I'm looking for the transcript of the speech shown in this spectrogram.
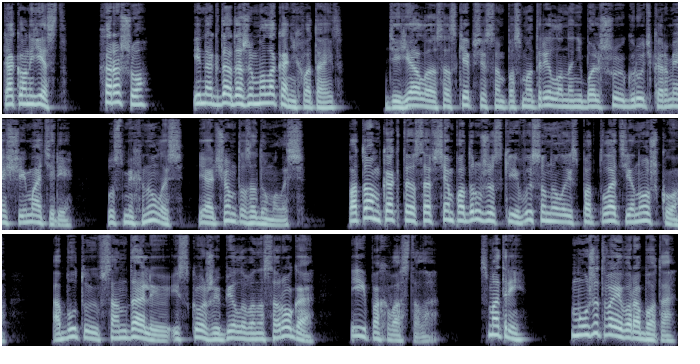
Как он ест? Хорошо. Иногда даже молока не хватает. Диала со скепсисом посмотрела на небольшую грудь кормящей матери, усмехнулась и о чем то задумалась. Потом как-то совсем по-дружески высунула из-под платья ножку, обутую в сандалию из кожи белого носорога, и похвастала. «Смотри, мужа твоего работа.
